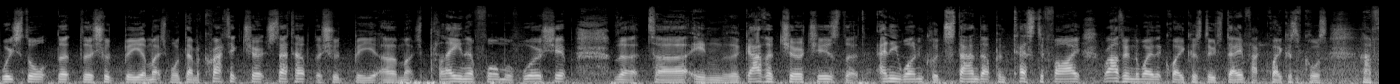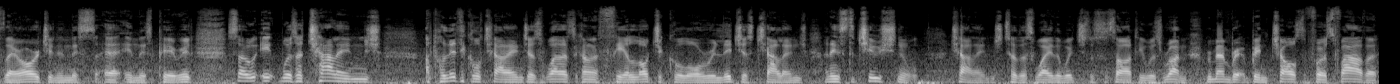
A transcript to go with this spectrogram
which thought that there should be a much more democratic church setup, there should be a much plainer form of worship, that uh, in the gathered churches that anyone could stand up and testify, rather in the way that Quakers do today. In fact, Quakers, of course, have their origin in this uh, in this period. So it was a challenge, a political challenge, as well as a kind of theological or religious challenge, an institutional challenge to this way in which the society was run. Remember, it had been Charles I's father,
